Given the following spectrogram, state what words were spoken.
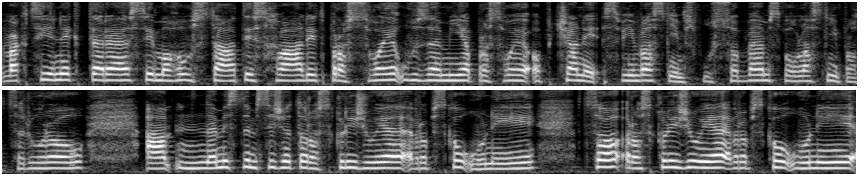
vakcíny, které si mohou státy schválit pro svoje území a pro svoje občany svým vlastním způsobem, svou vlastní procedurou. A nemyslím si, že to rozkližuje Evropskou unii. Co rozkližuje Evropskou unii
